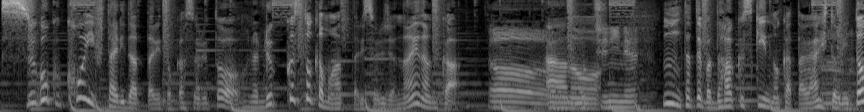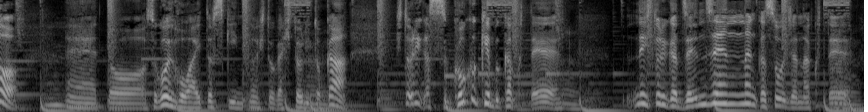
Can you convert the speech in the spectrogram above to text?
すごく濃い二人だったりとかするとルックスとかもあったりするじゃない？なんか、あのね。うん、例えばダークスキンの方が一人と,、うん。えー、とすごいホワイトスキンの人が一人とか一、人がすごく毛深くてで一人が全然なんかそうじゃなくて、うん。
